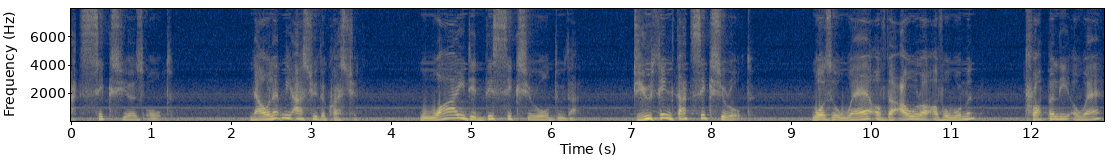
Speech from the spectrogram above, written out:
at six years old. Now let me ask you the question. Why did this six-year-old do that? Do you think that six-year-old was aware of the awrah of a woman? properly aware?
